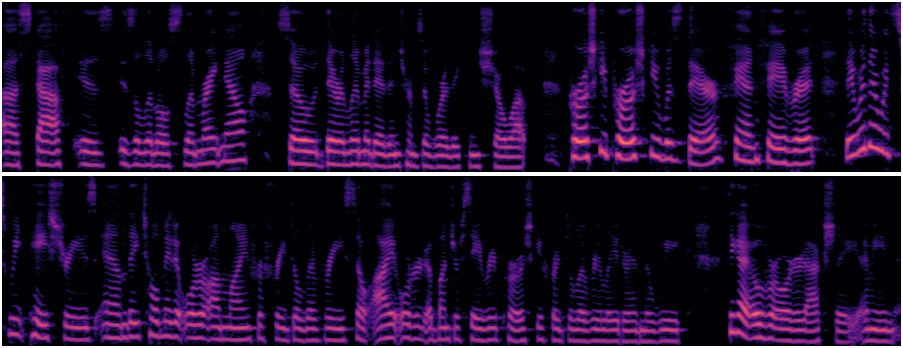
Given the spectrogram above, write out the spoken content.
uh, staff is is a little slim right now, so they're limited in terms of where they can show up. Piroshki Piroshki was there, fan favorite. They were there with sweet pastries, and they told me to order online for free delivery. So I ordered a bunch of savory piroshki for delivery later in the week. I think I over ordered actually. I mean,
